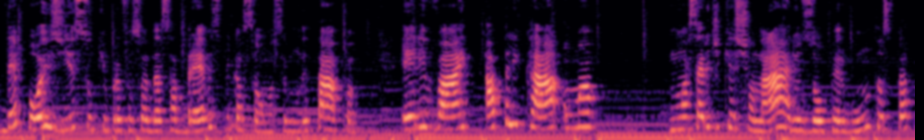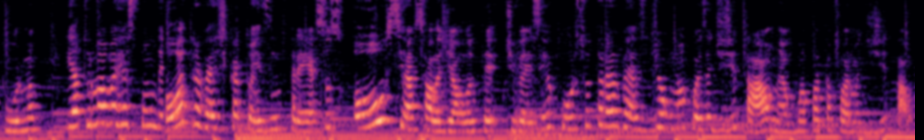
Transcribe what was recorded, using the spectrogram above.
depois disso, que o professor dá essa breve explicação na segunda etapa, ele vai aplicar uma uma série de questionários ou perguntas para a turma e a turma vai responder ou através de cartões impressos ou se a sala de aula tiver esse recurso através de alguma coisa digital, né, alguma plataforma digital.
